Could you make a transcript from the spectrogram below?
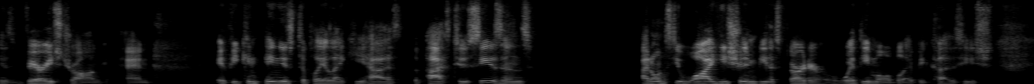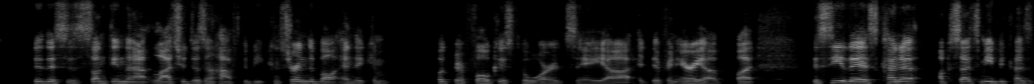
is very strong. And if he continues to play like he has the past two seasons, I don't see why he shouldn't be a starter with Immobile because he's this is something that Lazio doesn't have to be concerned about, and they can put their focus towards a uh, a different area. But to see this kind of upsets me because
